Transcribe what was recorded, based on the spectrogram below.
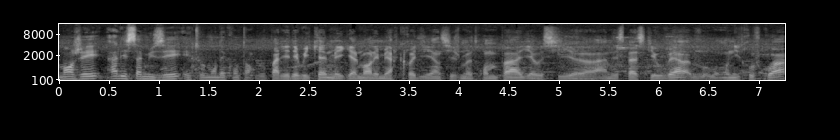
manger, aller s'amuser et tout le monde est content. Vous parliez des week-ends, mais également les mercredis, hein, si je ne me trompe pas, il y a aussi euh, un espace qui est ouvert. On y trouve quoi?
